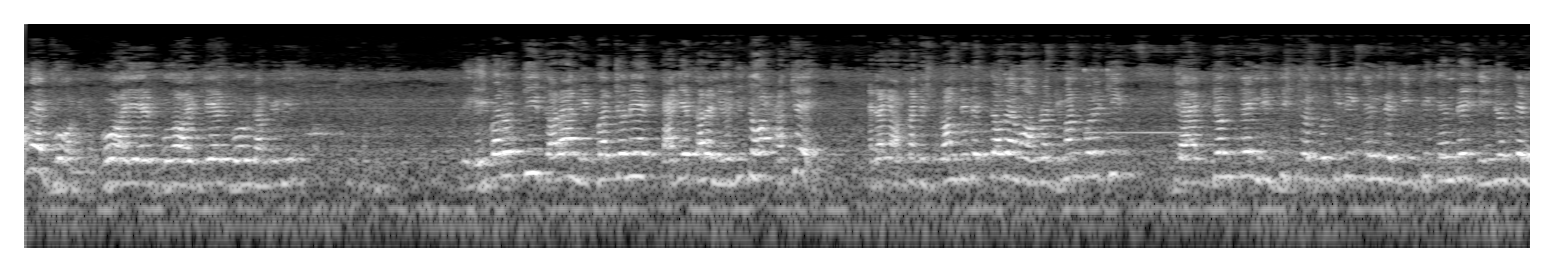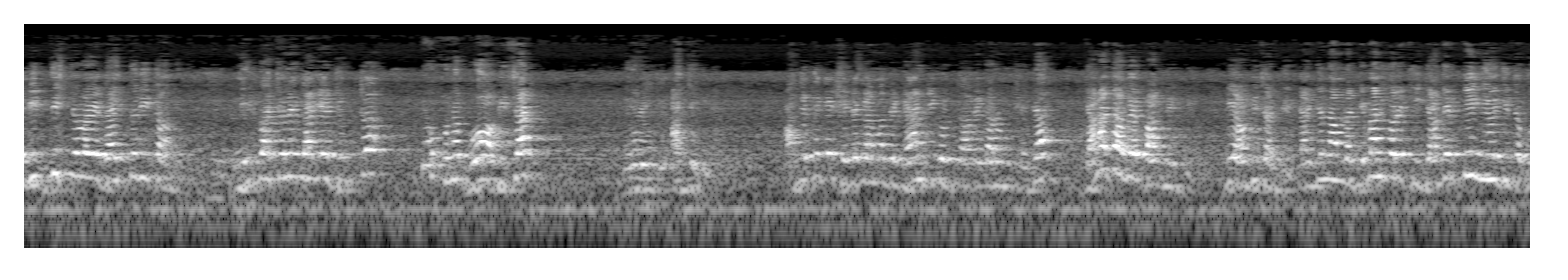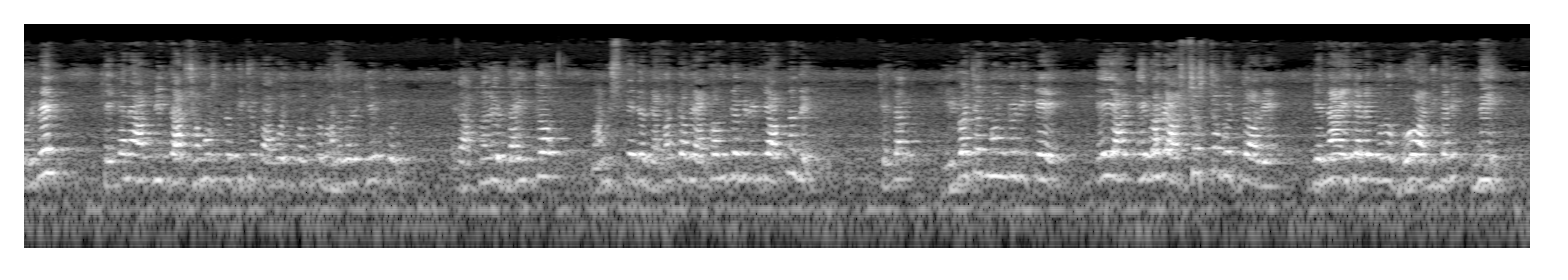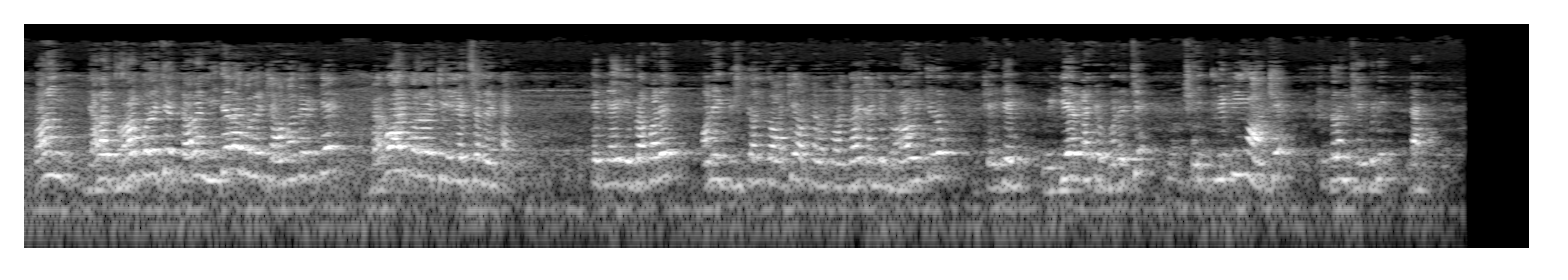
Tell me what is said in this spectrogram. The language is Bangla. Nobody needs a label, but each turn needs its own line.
অনেক ডাব্লিউবি এইবারও কি তারা নির্বাচনের কাজে তারা নিয়োজিত হওয়া আছে এটাকে আপনাকে স্ট্রংলি দেখতে হবে এবং আমরা ডিমান্ড করেছি যে একজনকে নির্দিষ্ট প্রতিটি কেন্দ্রে, তিনটি কেন্দ্রে তিনজনকে নির্দিষ্টভাবে দায়িত্ব দিতে হবে। নির্বাচনের কাজে যুক্ত কেউ কোনো ভুয়া অফিসার আছে কিনা। আগে থেকে সেটাকে আমাদের গ্যারান্টি করতে হবে, কারণ সেটা জানাতে হবে পাবলিককে যে অফিসারদের তাই জন্য আমরা ডিমান্ড করেছি যাদেরকে নিয়োজিত করবেন, সেখানে আপনি তার সমস্ত কিছু কাগজপত্র ভালো করে চেক করুন। এটা আপনাদের দায়িত্ব। মানুষকে এটা দেখাতে হবে। অ্যাকাউন্টেবিলিটি আপনাদের। সেটা নির্বাচন মণ্ডলীকে এই এইভাবে আশ্বস্ত করতে হবে যে না, এখানে কোনো ভুয়ো আধিকারিক নেই। কারণ যারা ধরা পড়েছে, তারা নিজেরা বলেছে আমাদেরকে ব্যবহার করা হয়েছে ইলেকশনের কাজে। এই- এই ব্যাপারে অনেক দৃষ্টান্ত আছে, আপনারা পর্দায় তাকে ধরা হয়েছিল। সেই যে মিডিয়ার কাছে বলেছে, সেই ক্লিপিংও আছে। সুতরাং সেগুলি দেখা।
